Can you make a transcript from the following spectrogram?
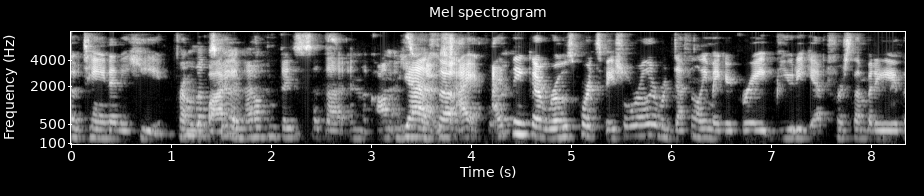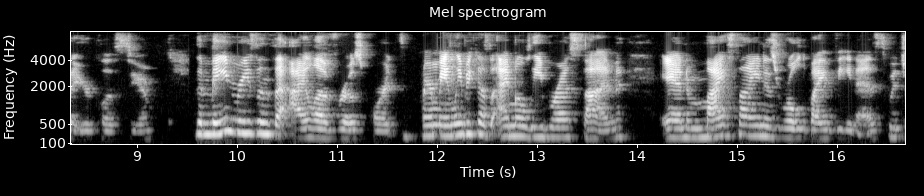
obtain any heat from oh, the body. Good. I don't think they said that in the comments. Yeah, so I, I think a rose quartz facial roller would definitely make a great beauty gift for somebody that you're close to. The main reasons that I love rose quartz are mainly because I'm a Libra sun and my sign is ruled by Venus, which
